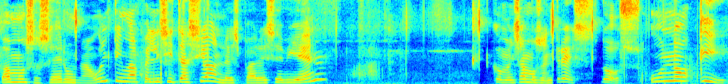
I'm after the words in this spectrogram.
Vamos a hacer una última felicitación, ¿les parece bien? Comenzamos en 3, 2, 1 y...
